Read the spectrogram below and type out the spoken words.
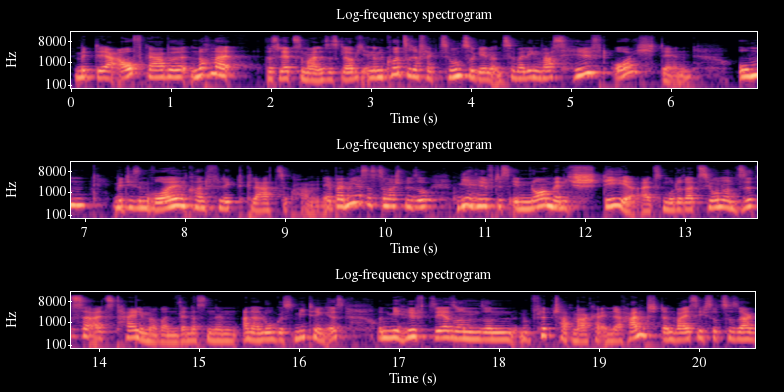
mit der Aufgabe nochmal, das letzte Mal ist es, glaube ich, in eine kurze Reflexion zu gehen und zu überlegen, was hilft euch denn, um mit diesem Rollenkonflikt klarzukommen. Bei mir ist es zum Beispiel so, mir hilft es enorm, wenn ich stehe als Moderation und sitze als Teilnehmerin, wenn das ein analoges Meeting ist. Und mir hilft sehr so ein, so ein Flipchart-Marker in der Hand. Dann weiß ich sozusagen,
